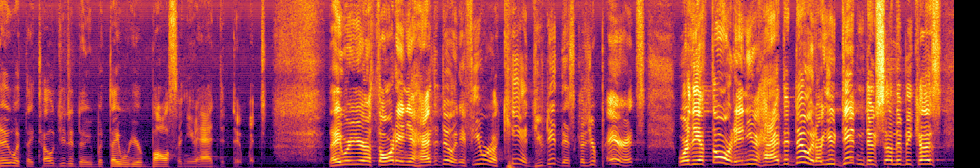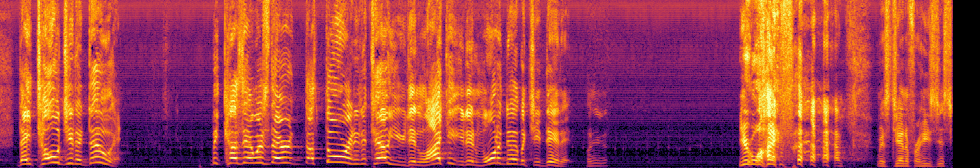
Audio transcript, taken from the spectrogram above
do what they told you to do, but they were your boss and you had to do it? They were your authority and you had to do it. If you were a kid, you did this because your parents were the authority and you had to do it, or you didn't do something because they told you to do it because it was their authority to tell you. You didn't like it, you didn't want to do it, but you did it. Your wife, Miss Jennifer, he's just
